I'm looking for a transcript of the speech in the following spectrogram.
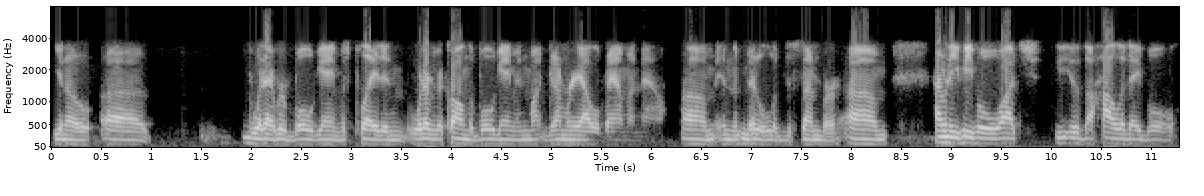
you know, uh, whatever bowl game was played in whatever they're calling the bowl game in Montgomery, Alabama now, um, in the middle of December. Um, how many people watch you know, the Holiday Bowl?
